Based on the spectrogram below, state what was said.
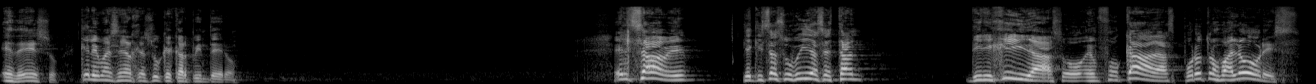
es de eso. ¿Qué les va a enseñar Jesús que es carpintero? Él sabe que quizás sus vidas están dirigidas o enfocadas por otros valores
